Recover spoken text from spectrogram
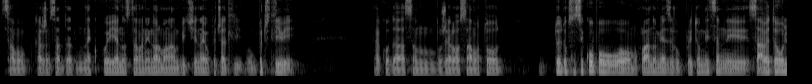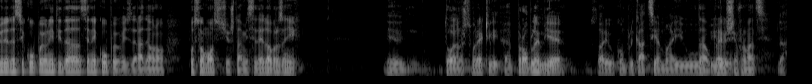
samo kažem sad da neko ko je jednostavan i normalan bit će najupečatljiviji. Tako da sam želao samo to, to je dok sam se kupao u ovom hladnom jezeru, pritom nisam ni savjetovao ljude da se kupaju, niti da se ne kupaju, već da rade ono po svom osjećaju, šta misle da je dobro za njih. E, to je ono što smo rekli, e, problem je u stvari u komplikacijama i u... Da, u previše informacija. Da,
